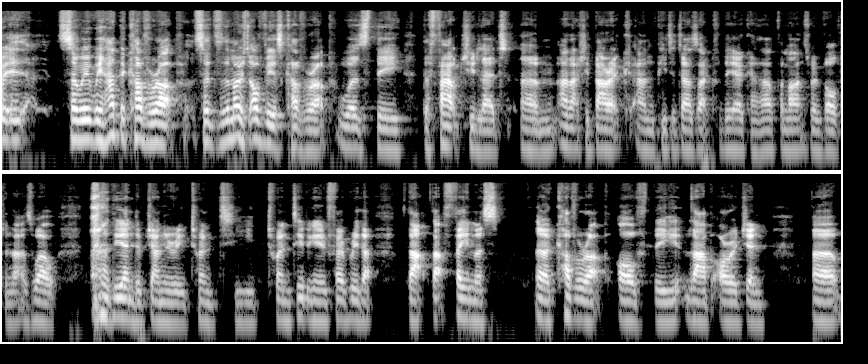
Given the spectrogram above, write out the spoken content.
it, so we, we had the cover up. So the most obvious cover up was the the Fauci led, um, and actually Baric and Peter Daszak for the Eco Health Alliance were involved in that as well. At the end of January 2020, beginning of February, that that that famous uh, cover up of the lab origin uh,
